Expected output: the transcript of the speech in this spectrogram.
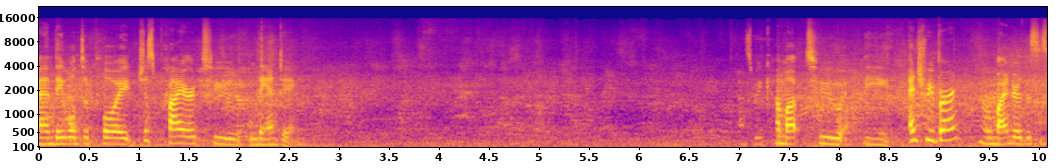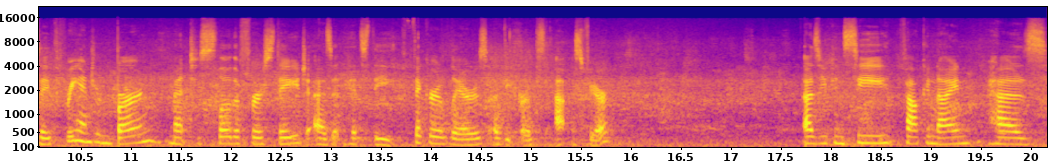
and they will deploy just prior to landing. As we come up to the entry burn, a reminder this is a three engine burn meant to slow the first stage as it hits the thicker layers of the Earth's atmosphere. As you can see, Falcon 9 has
